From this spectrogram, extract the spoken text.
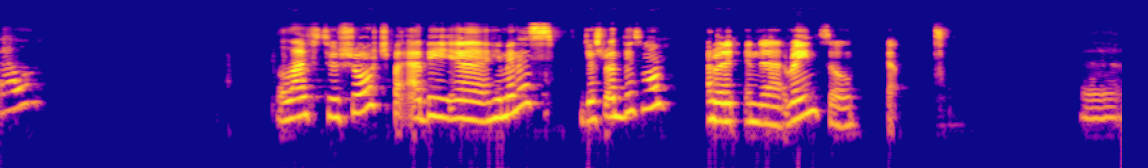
L. Life's Too Short by Abby uh, Jimenez. Just read this one. I read it in the rain, so yeah. Uh,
